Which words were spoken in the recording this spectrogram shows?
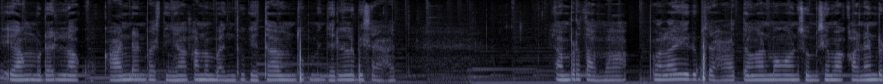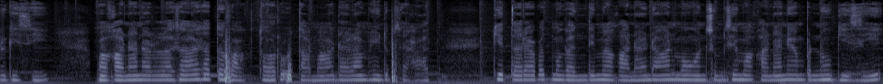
yang mudah dilakukan dan pastinya akan membantu kita untuk menjadi lebih sehat. Yang pertama, pola hidup sehat dengan mengonsumsi makanan bergizi. Makanan adalah salah satu faktor utama dalam hidup sehat. Kita dapat mengganti makanan dengan mengonsumsi makanan yang penuh gizi,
